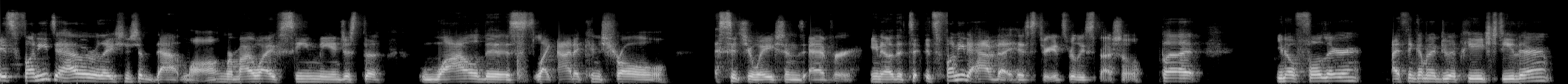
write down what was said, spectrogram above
it's funny to have a relationship that long where my wife's seen me in just the wildest, like out of control situations ever. You know, that it's funny to have that history. It's really special. But, you know, Fuller, I think I'm going to do a PhD there.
